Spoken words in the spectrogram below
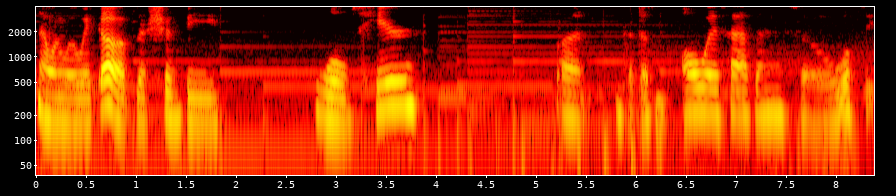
Now when we wake up, there should be wolves here, but that doesn't always happen, so we'll see.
